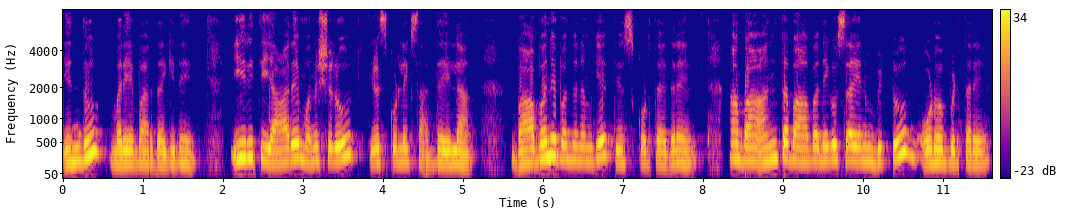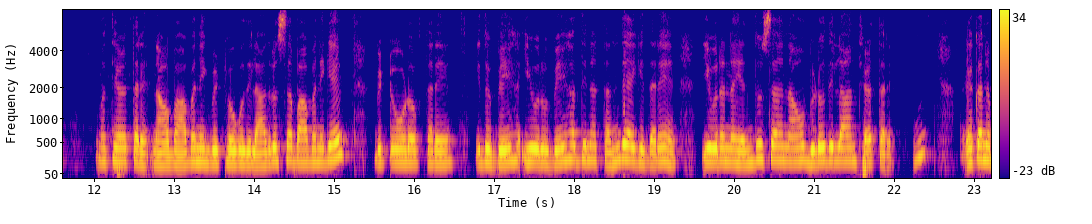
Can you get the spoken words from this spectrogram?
ಎಂದು ಮರೆಯಬಾರ್ದಾಗಿದೆ. ಈ ರೀತಿ ಯಾರೇ ಮನುಷ್ಯರು ತಿಳಿಸ್ಕೊಡ್ಲಿಕ್ಕೆ ಸಾಧ್ಯ ಇಲ್ಲ. ಬಾಬಾನೇ ಬಂದು ನಮಗೆ ತಿಳಿಸ್ಕೊಡ್ತಾ ಇದ್ದಾರೆ. ಆ ಬಾ ಅಂಥ ಬಾಬನಿಗೂ ಸಹ ಏನು ಬಿಟ್ಟು ಓಡೋಗ್ಬಿಡ್ತಾರೆ. ಮತ್ತೆ ಹೇಳ್ತಾರೆ, ನಾವು ಬಾಬನಿಗೆ ಬಿಟ್ಟು ಹೋಗೋದಿಲ್ಲ, ಆದರೂ ಸಹ ಬಾಬನಿಗೆ ಬಿಟ್ಟು ಓಡೋಗ್ತಾರೆ. ಇದು ಬೇಹ, ಇವರು ಬೇಹದ್ದಿನ ತಂದೆ ಆಗಿದ್ದಾರೆ ಇವರನ್ನು ಎಂದೂ ಸಹ ನಾವು ಬಿಡೋದಿಲ್ಲ ಅಂತ ಹೇಳ್ತಾರೆ. ಯಾಕಂದರೆ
